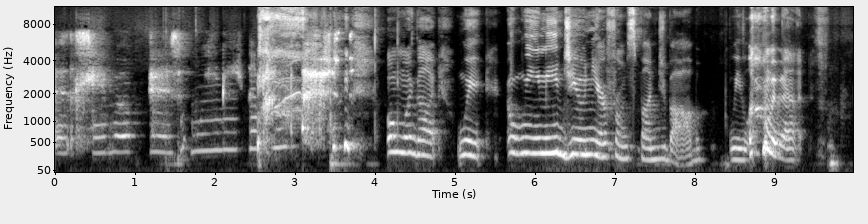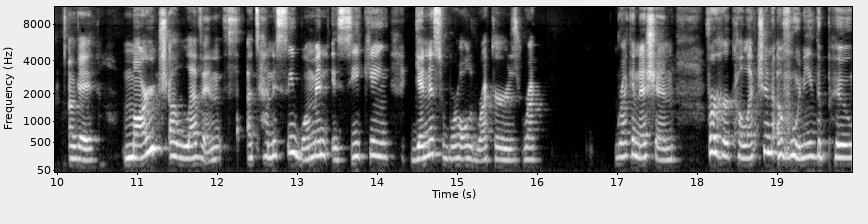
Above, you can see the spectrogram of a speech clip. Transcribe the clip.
It came up as Winnie the Pooh. Oh my god. Wait, Weenie Jr. from SpongeBob. We love that. Okay, March 11th, a Tennessee woman is seeking Guinness World Records rec- recognition for her collection of Winnie the Pooh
